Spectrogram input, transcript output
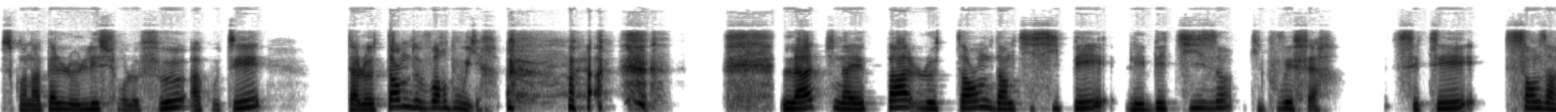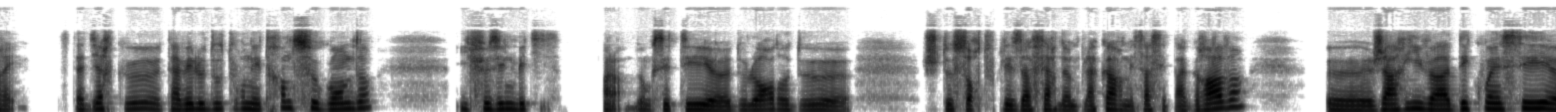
ce qu'on appelle le lait sur le feu à côté, tu as le temps de voir bouillir. Là, tu n'avais pas le temps d'anticiper les bêtises qu'il pouvait faire. C'était sans arrêt. C'est-à-dire que tu avais le dos tourné 30 secondes, il faisait une bêtise. Voilà, donc c'était, de l'ordre de, «Je te sors toutes les affaires d'un placard», mais ça, c'est pas grave. J'arrive à décoincer,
